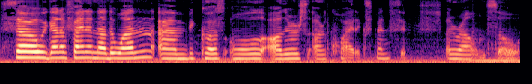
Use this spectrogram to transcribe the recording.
So we're gonna find another one um, because all others are quite expensive around so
